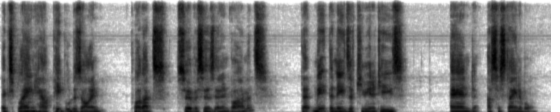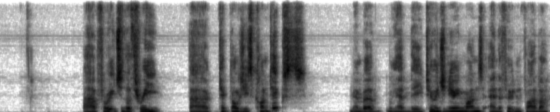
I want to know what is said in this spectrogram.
explain how people design products, services, and environments that meet the needs of communities and are sustainable. Uh, for each of the three uh, technologies contexts, Remember, we had the two engineering ones and the food and fiber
